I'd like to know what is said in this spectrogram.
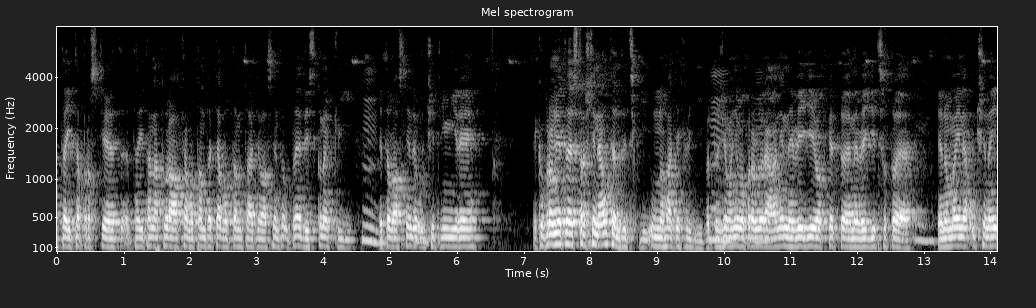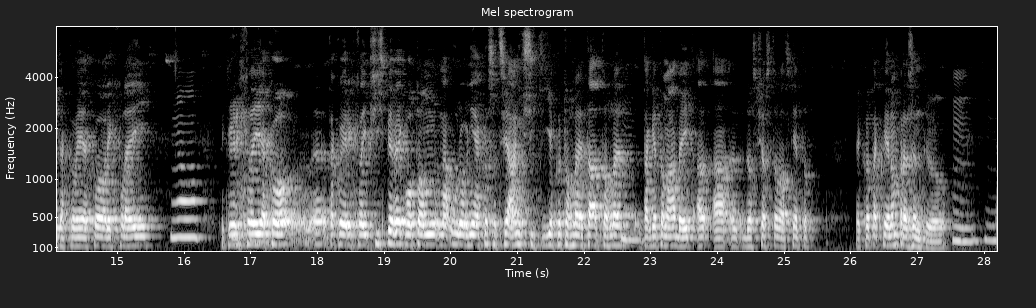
tady ta prostě, tady ta naturálka o tam a o tam vlastně to úplně disconnectlí. Hmm. Je to vlastně do určitý míry, jako pro mě to je strašně neautentický u mnoha těch lidí, protože hmm. oni opravdu reálně nevědí, odkud to je, nevědí, co to je. Hmm. Jenom mají naučený takový jako rychlej, No, takový rychlej, jako, eh, takový rychlej příspěvek o tom na úrovni jako sociálních sítí, jako tohle, ta, tohle hmm. tak je to má být a, a dost často vlastně to jako tak jenom prezentují. Hmm. Hmm.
